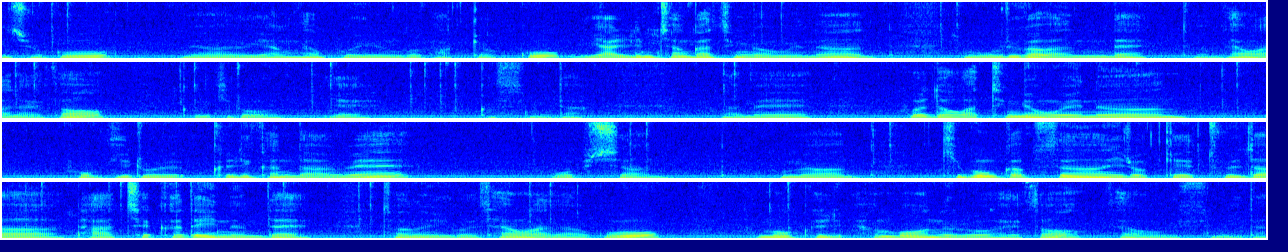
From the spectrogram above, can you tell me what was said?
해주고 여기 항상 보이는 걸 바뀌었고 이 알림창 같은 경우에는 좀 오류가 많은데 저는 사용 안 해서 끄기로 예 바꿨습니다. 그 다음에 폴더 같은 경우에는 보기를 클릭한 다음에 옵션 보면 기본 값은 이렇게 둘 다다 체크되어 있는데 저는 이걸 사용 안 하고 한 번 클릭 한 번으로 해서 사용하고 있습니다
